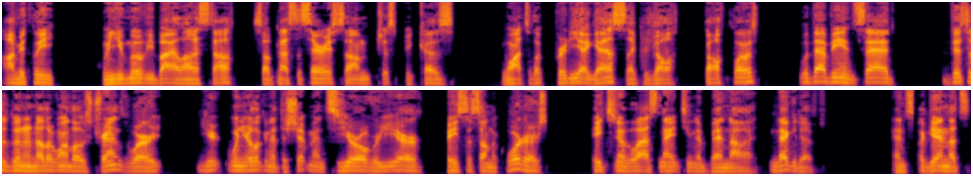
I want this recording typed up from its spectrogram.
Obviously, when you move, you buy a lot of stuff, some necessary, some just because you want to look pretty, I guess, like your golf, golf clothes. With that being said, this has been another one of those trends where you're, when you're looking at the shipments year over year basis on the quarters, 18 of the last 19 have been, uh, negative. And again, that's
